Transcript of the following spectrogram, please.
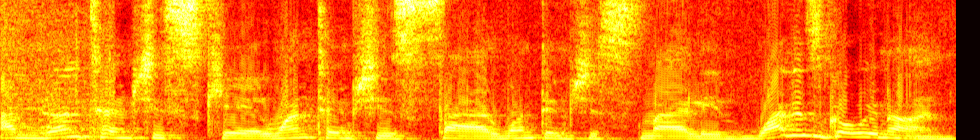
And one time she's scared, one time she's sad, one time she's smiling. What is going on?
